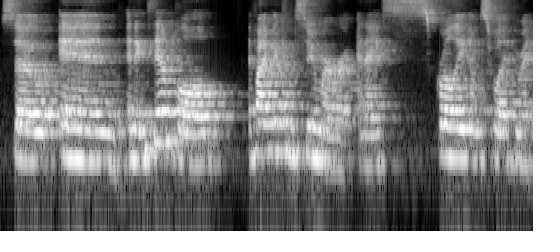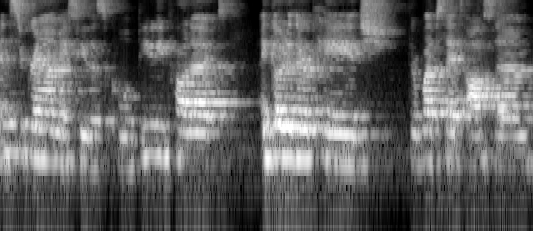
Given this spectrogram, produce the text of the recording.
So, in an example, if I'm a consumer and I scrolling, I'm scrolling through my Instagram, I see this cool beauty product, I go to their page, their website's awesome.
